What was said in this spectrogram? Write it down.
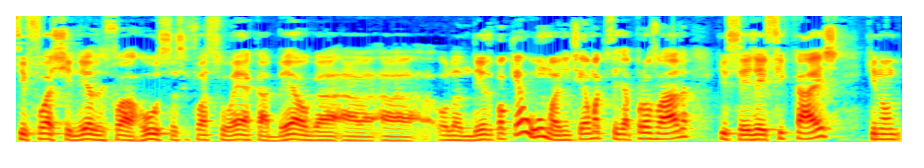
se for a chinesa, se for a russa, se for a sueca, a belga, a, a holandesa, qualquer uma, a gente quer uma que seja aprovada, que seja eficaz que, não,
